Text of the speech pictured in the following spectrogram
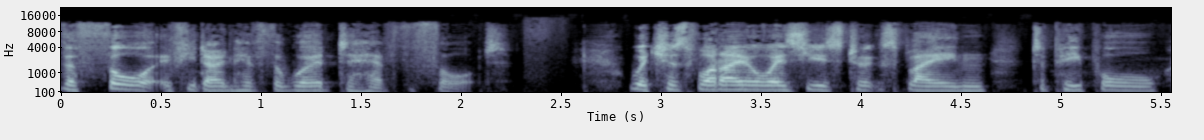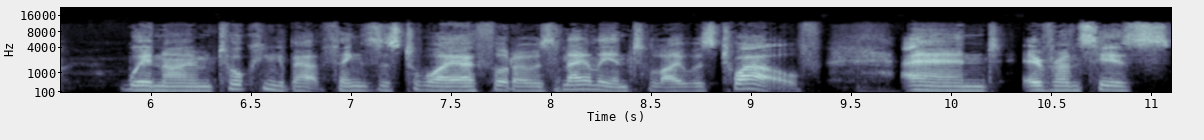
the thought if you don't have the word to have the thought which is what i always use to explain to people when I'm talking about things as to why I thought I was an alien till I was 12. And everyone says,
